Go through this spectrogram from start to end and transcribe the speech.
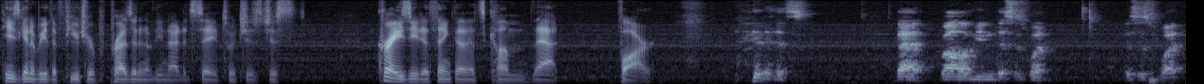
he's going to be the future president of the United States, which is just crazy to think that it's come that far. It is that. Well, I mean, this is what this is what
